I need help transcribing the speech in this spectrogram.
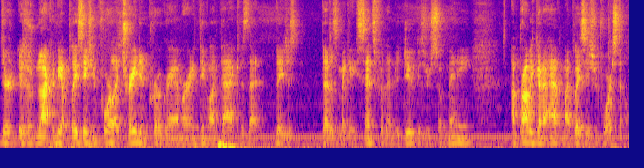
there is not going to be a PlayStation 4 like trade-in program or anything like that because that they just that doesn't make any sense for them to do because there's so many. I'm probably going to have my PlayStation 4 still,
